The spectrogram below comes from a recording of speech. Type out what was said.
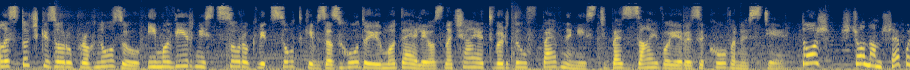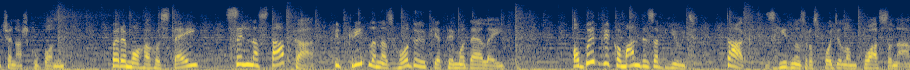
Але з точки зору прогнозу, імовірність 40% за згодою моделі означає тверду впевненість без зайвої ризикованості. Тож, що нам шепоче наш купон? Перемога гостей, сильна ставка, підкріплена згодою п'яти моделей. Обидві команди заб'ють. Так, згідно з розподілом Пуасона.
